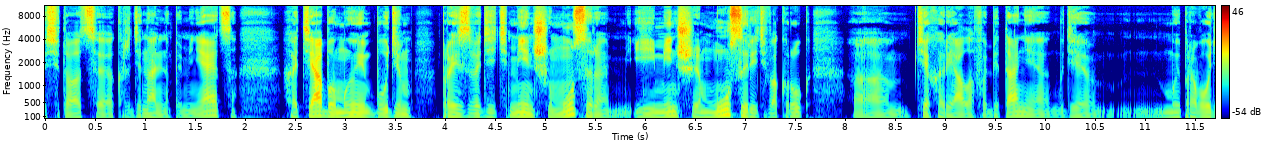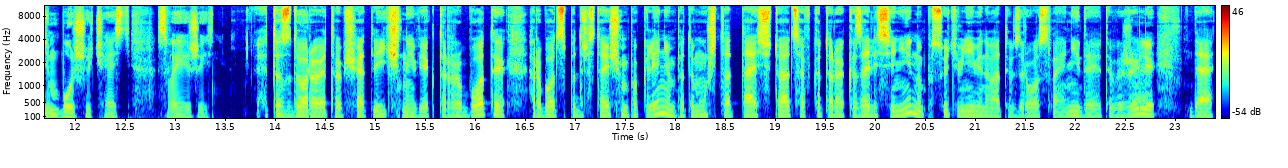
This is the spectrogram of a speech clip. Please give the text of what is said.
ситуация кардинально поменяется. Хотя бы мы будем производить меньше мусора и меньше мусорить вокруг э, тех ареалов обитания, где мы проводим большую часть своей жизни. Это здорово, это вообще отличный вектор работы, работа с подрастающим поколением, потому что та ситуация, в которой оказались они, ну, по сути, в ней виноваты взрослые. Они до этого жили, да,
